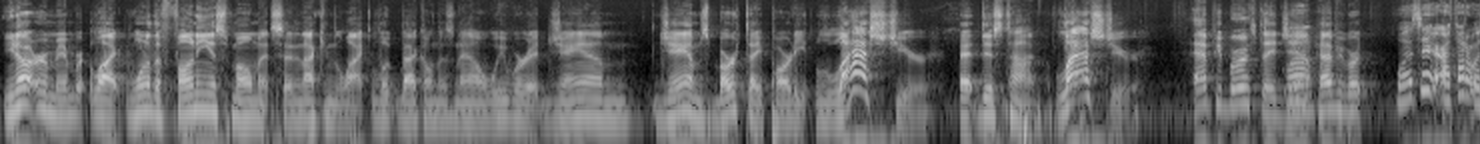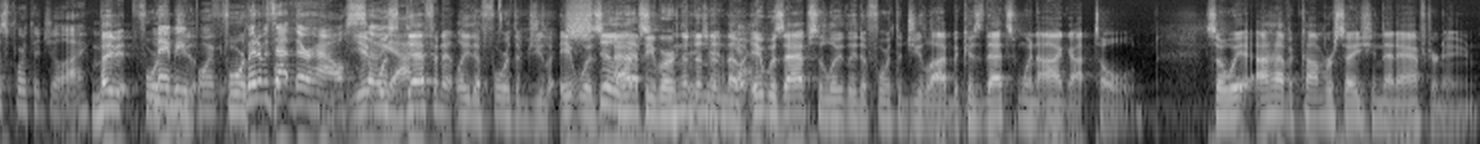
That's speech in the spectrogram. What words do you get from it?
you not remember like one of the funniest moments, and I can like look back on this now. We were at Jam Jam's birthday party last year at this time last year. Happy birthday, Jim. Well, Happy birthday. Was it? I thought it was Fourth of July. Maybe fourth. Maybe of July, Fourth- but it was at their house, It so was yeah. definitely the Fourth of July. It was Still happy birthday, No, no, no, no. Yeah. It was absolutely the Fourth of July because that's when I got told. So we, I have a conversation that afternoon,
